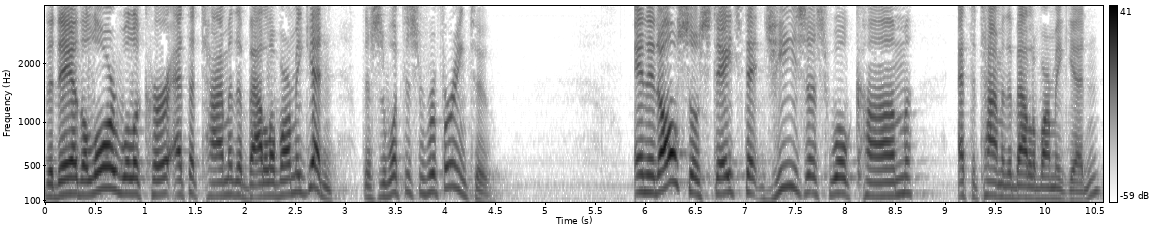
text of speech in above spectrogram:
the day of the Lord will occur at the time of the Battle of Armageddon. This is what this is referring to. And it also states that Jesus will come at the time of the Battle of Armageddon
